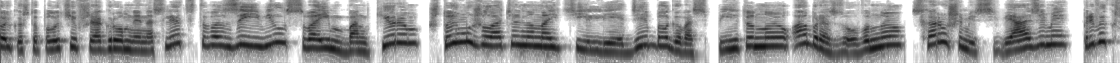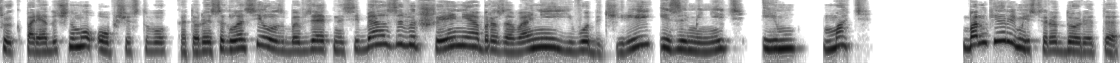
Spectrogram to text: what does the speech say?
только что получивший огромное наследство, заявил своим банкирам, что ему желательно найти леди, благовоспитанную, образованную, с хорошими связями, привыкшую к порядочному обществу, которая согласилась бы взять на себя завершение образования его дочерей и заменить им мать. Банкиры мистера Дорита,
